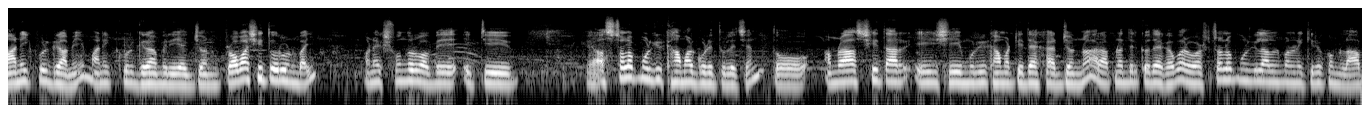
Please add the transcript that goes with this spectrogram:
মানিকপুর গ্রামে। মানিকপুর গ্রামেরই একজন প্রবাসী তরুণ ভাই, অনেক সুন্দরভাবে একটি অস্ট্রালপ মুরগির খামার গড়ে তুলেছেন। তো আমরা আসছি তার এই সেই মুরগির খামারটি দেখার জন্য। আর আপনাদেরকেও দেখাবো আর অস্ট্রালপ মুরগি লালন পালনে কীরকম লাভ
